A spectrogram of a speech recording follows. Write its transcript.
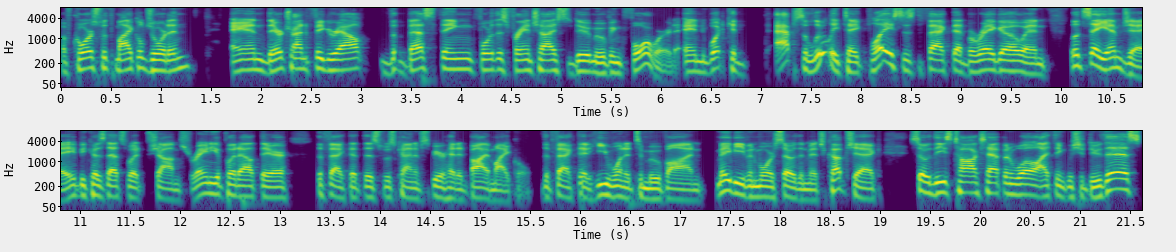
of course, with Michael Jordan, and they're trying to figure out the best thing for this franchise to do moving forward. And what could absolutely take place is the fact that Borrego and let's say MJ, because that's what Shams Charania put out there, the fact that this was kind of spearheaded by Michael, the fact that he wanted to move on, maybe even more so than Mitch Kupchak. So these talks happen. Well, I think we should do this.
